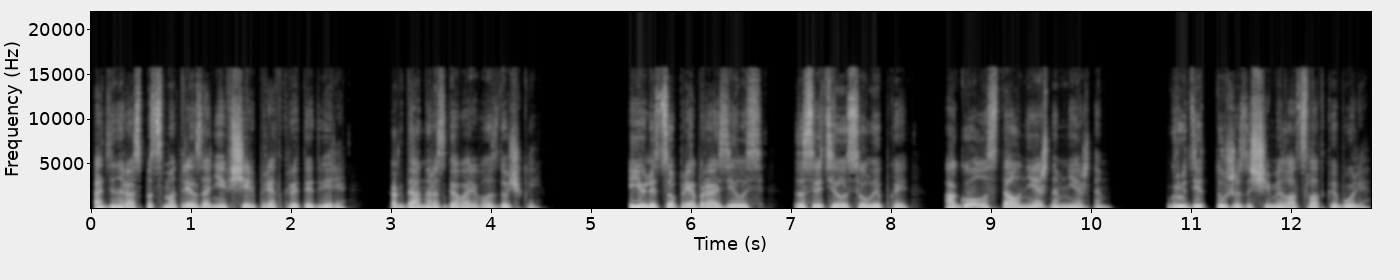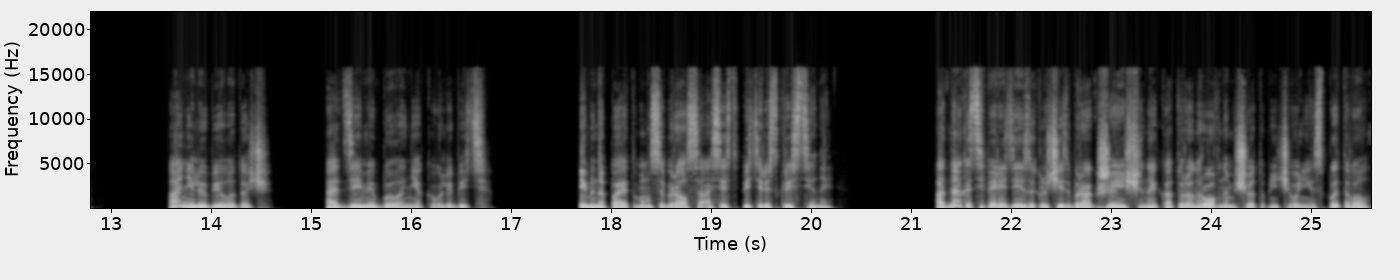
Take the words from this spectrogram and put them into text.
Один раз подсмотрел за ней в щель при открытой двери, когда она разговаривала с дочкой. Ее лицо преобразилось, засветилось улыбкой, а голос стал нежным-нежным. В груди тут же защемило от сладкой боли. Аня любила дочь а Диме было некого любить. Именно поэтому он собирался осесть в Питере с Кристиной. Однако теперь идея заключить брак с женщиной, которой он ровным счетом ничего не испытывал,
